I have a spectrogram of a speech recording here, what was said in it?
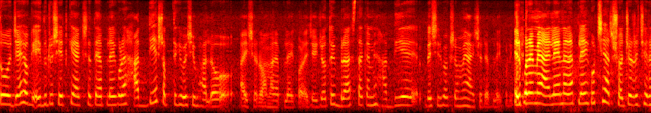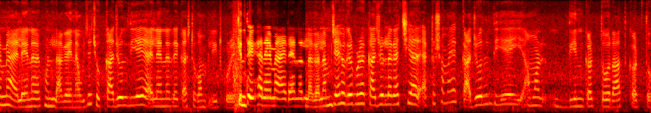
তো যাই হোক, এই দুটো শেডকে একসাথে অ্যাপ্লাই করে হাত দিয়ে সব থেকে বেশি ভালো আইশ্যাডো আমার অ্যাপ্লাই করা যায়। যতই ব্রাশ থাকে, আমি হাত দিয়ে বেশিরভাগ সময় আইশ্যাডো অ্যাপ্লাই করি। এরপরে আমি আইলাইনার অ্যাপ্লাই করছি আর সচরাচর আমি আইলাইনার এখন লাগাই না বুঝেছ? কাজল দিয়ে আইলাইনারের কাজটা কমপ্লিট করি। কিন্তু এখানে আমি আইলাইনার লাগালাম। যাই হোক এরপরে কাজল লাগাচ্ছি আর একটা সময় কাজল দিয়েই আমার দিন কাটতো রাত কাটতো।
